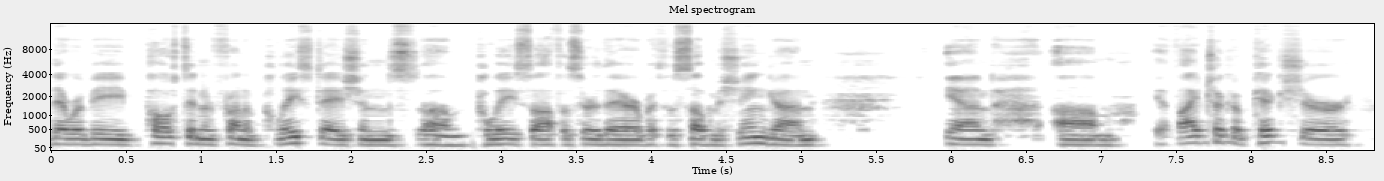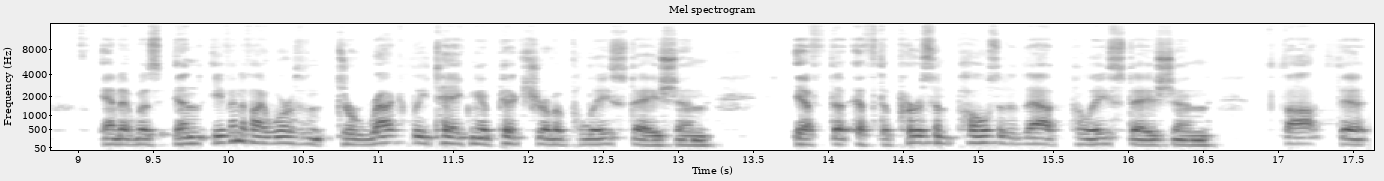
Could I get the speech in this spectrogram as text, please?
There would be posted in front of police stations, um, police officer there with a submachine gun. And um, if I took a picture and it was in, even if I wasn't directly taking a picture of a police station, if the if the person posted at that police station thought that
